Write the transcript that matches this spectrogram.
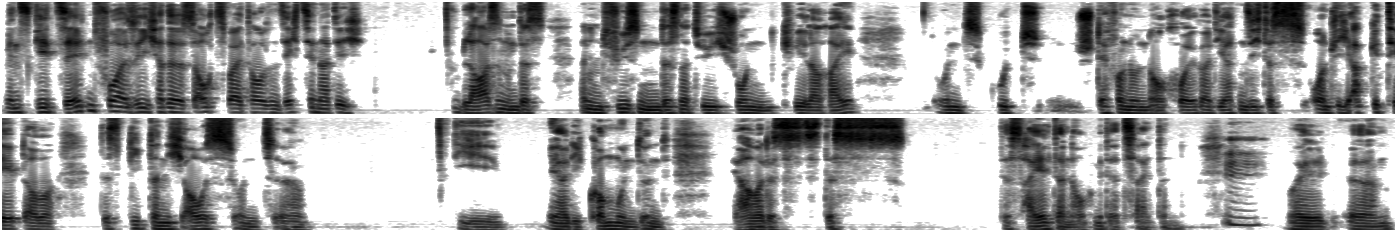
wenn es geht, selten vor. Also ich hatte das auch 2016 hatte ich Blasen und das an den Füßen, das ist natürlich schon Quälerei. Und gut, Stefan und auch Holger, die hatten sich das ordentlich abgetaped, aber das blieb dann nicht aus und äh, die, ja, die kommen und, und ja, aber das, das, das heilt dann auch mit der Zeit dann. Mhm. Weil ähm,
